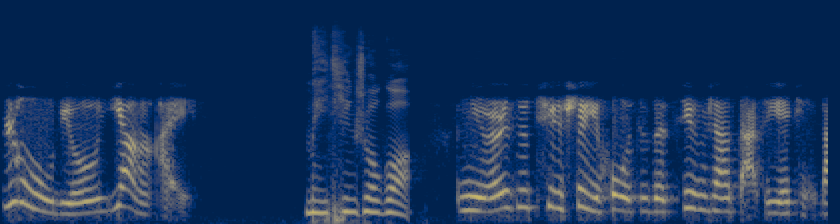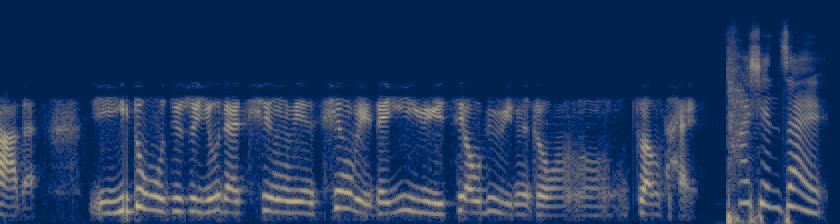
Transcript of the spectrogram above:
肉瘤样癌。没听说过。女儿就去世以后，就在精神上打击也挺大的，一度就是有点轻微轻微的抑郁、焦虑那种状态。她现在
